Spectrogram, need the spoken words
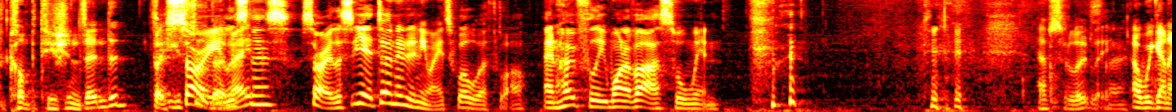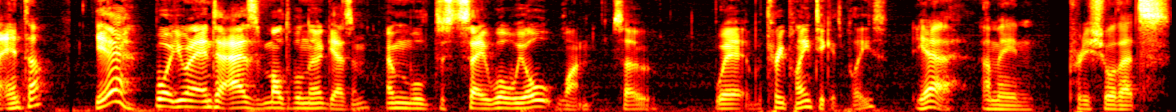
the competition's ended. But you sorry, donate. listeners. Sorry, listen. Yeah, donate anyway. It's well worthwhile, and hopefully one of us will win. Absolutely. So- Are we going to enter? Yeah. Well, you want to enter as multiple nerdgasm, and we'll just say, well, we all won. So we're three plane tickets, please. Yeah. I mean, pretty sure that's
